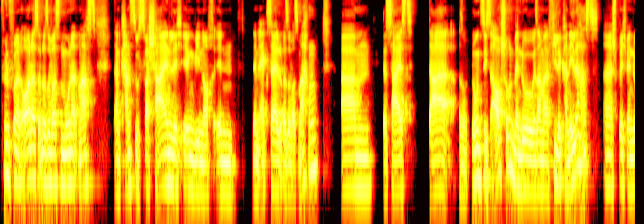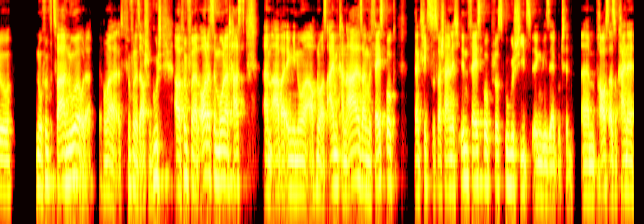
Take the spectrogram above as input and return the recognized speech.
500 Orders oder sowas einen Monat machst, dann kannst du es wahrscheinlich irgendwie noch in einem Excel oder sowas machen. Ähm, das heißt, da also lohnt sich auch schon, wenn du, sag mal, viele Kanäle hast. Äh, sprich, wenn du nur fünf, zwar nur, oder 500 ist auch schon gut, aber 500 Orders im Monat hast, ähm, aber irgendwie nur, auch nur aus einem Kanal, sagen wir Facebook, dann kriegst du es wahrscheinlich in Facebook plus Google Sheets irgendwie sehr gut hin. Ähm, brauchst also keine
